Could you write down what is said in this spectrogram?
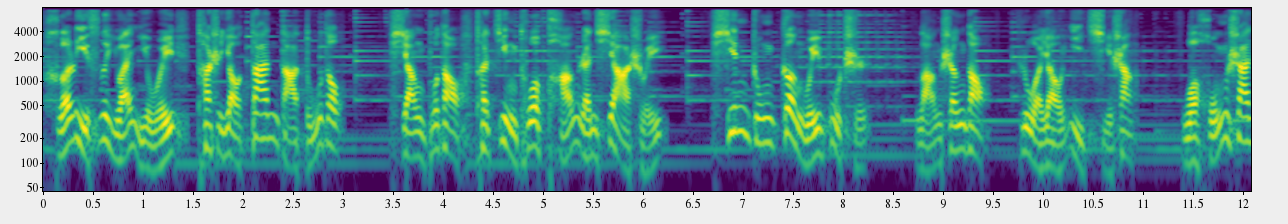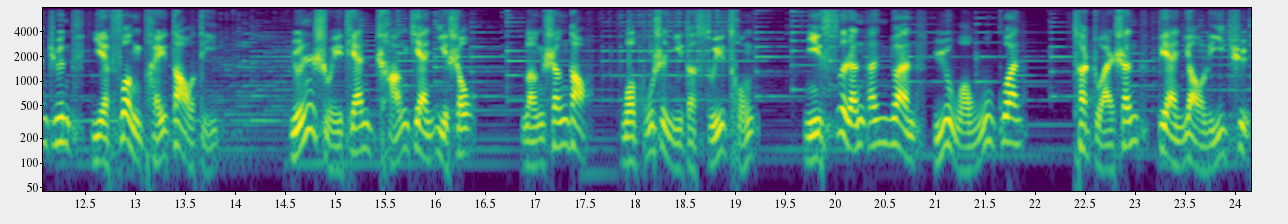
何丽思原以为他是要单打独斗，想不到他竟拖旁人下水，心中更为不耻，朗声道：“若要一起上，我红衫军也奉陪到底。”云水天长剑一收，冷声道：“我不是你的随从，你私人恩怨与我无关。”他转身便要离去。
